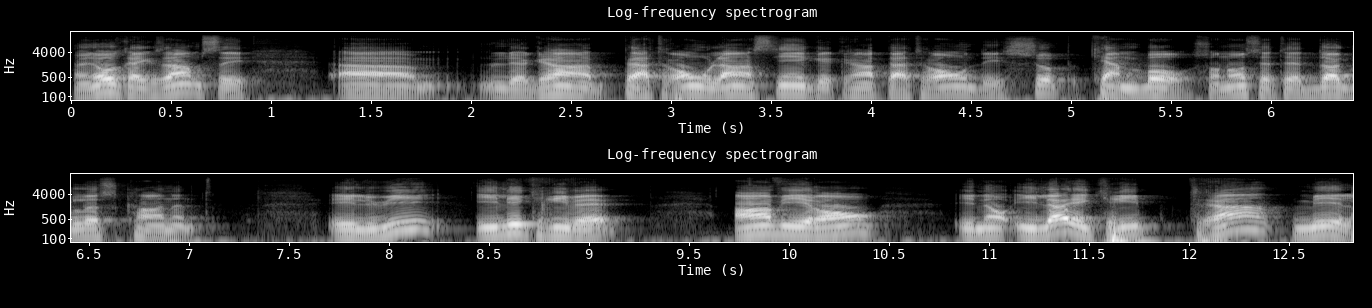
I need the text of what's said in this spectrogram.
Un autre exemple, c'est euh, le grand patron ou l'ancien grand patron des soupes Campbell. Son nom, c'était Douglas Conant. Et lui, il écrivait environ, il a écrit 30 000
